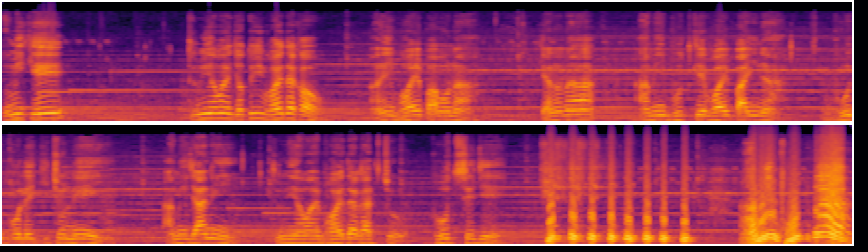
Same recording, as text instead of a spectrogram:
তুমি কে? তুমি আমায় যতই ভয় দেখাও আমি ভয় পাবো না। কেননা আমি ভূতকে ভয় পাই না। ভূত বলে কিছু নেই। আমি জানি তুমি আমায় ভয় দেখাচ্ছ। ভূত সেজে। আমি ভূত না।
